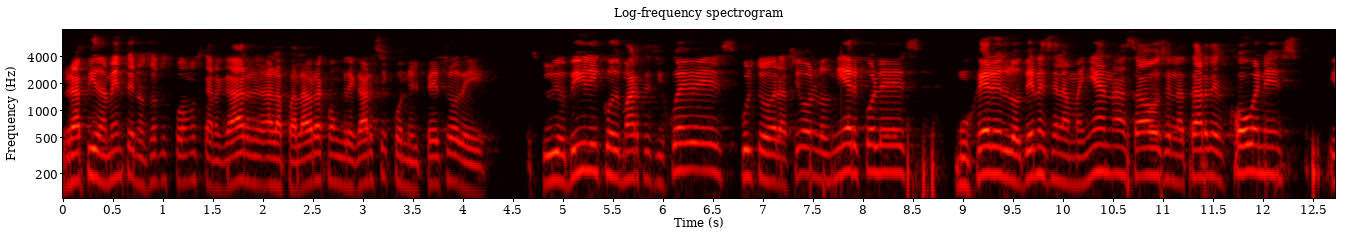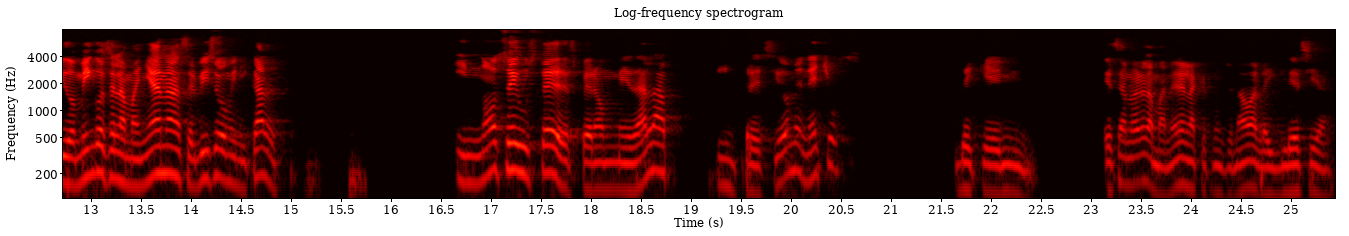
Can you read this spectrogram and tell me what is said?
Rápidamente nosotros podemos cargar a la palabra congregarse con el peso de estudios bíblicos martes y jueves, culto de oración los miércoles, mujeres los viernes en la mañana, sábados en la tarde, jóvenes y domingos en la mañana, servicio dominical. Y no sé ustedes, pero me da la impresión en hechos de que esa no era la manera en la que funcionaba la iglesia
